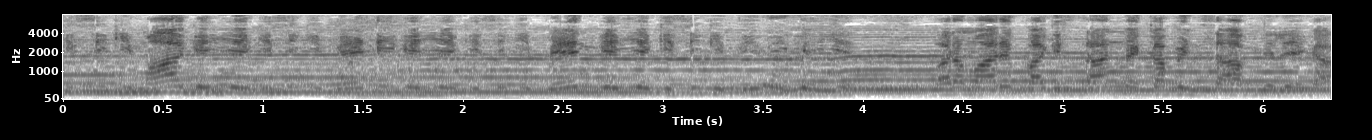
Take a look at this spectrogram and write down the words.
किसी की माँ गई है, किसी की बेटी गई है, किसी की बहन गई है, किसी की बीवी गई है, और हमारे पाकिस्तान में कब इंसाफ मिलेगा?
